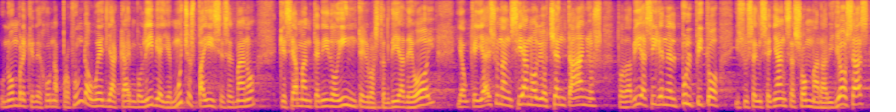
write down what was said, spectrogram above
un hombre que dejó una profunda huella acá en Bolivia y en muchos países, hermano, que se ha mantenido íntegro hasta el día de hoy, y aunque ya es un anciano de 80 años, todavía sigue en el púlpito y sus enseñanzas son maravillosas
